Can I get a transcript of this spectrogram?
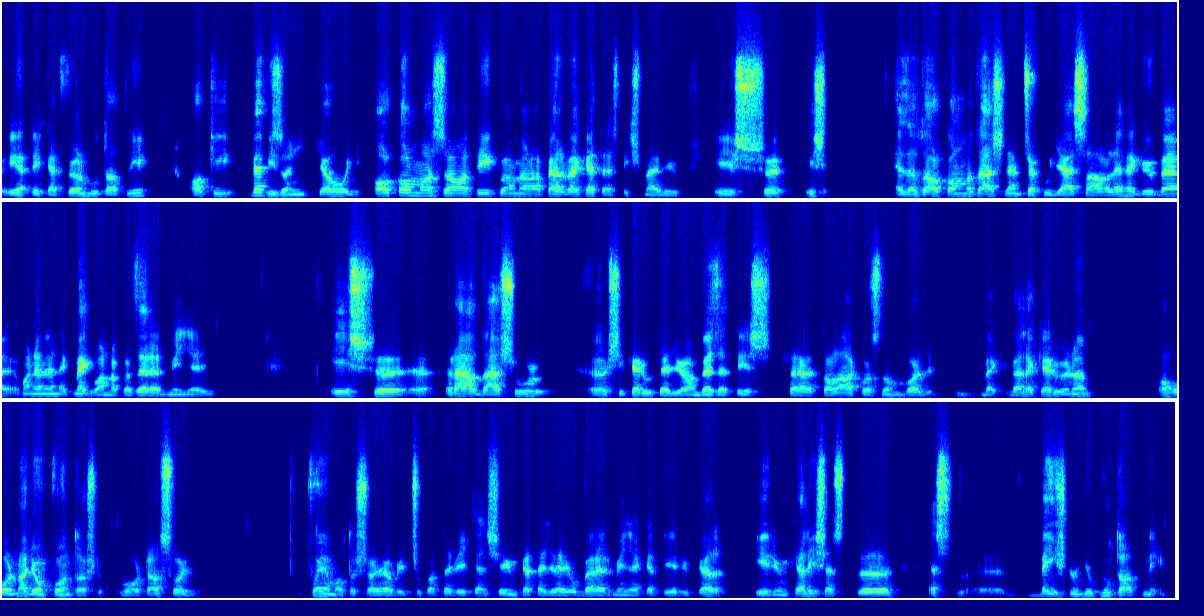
értéket fölmutatni, aki bebizonyítja, hogy alkalmazza a TQM alapelveket, ezt ismerjük, és, és ez az alkalmazás nem csak úgy elszáll a levegőbe, hanem ennek megvannak az eredményei. És ráadásul sikerült egy olyan vezetéssel találkoznom, vagy belekerülnöm, ahol nagyon fontos volt az, hogy folyamatosan javítsuk a tevékenységünket, egyre jobb eredményeket érjük el, érjünk el, és ezt, ezt be is tudjuk mutatni.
